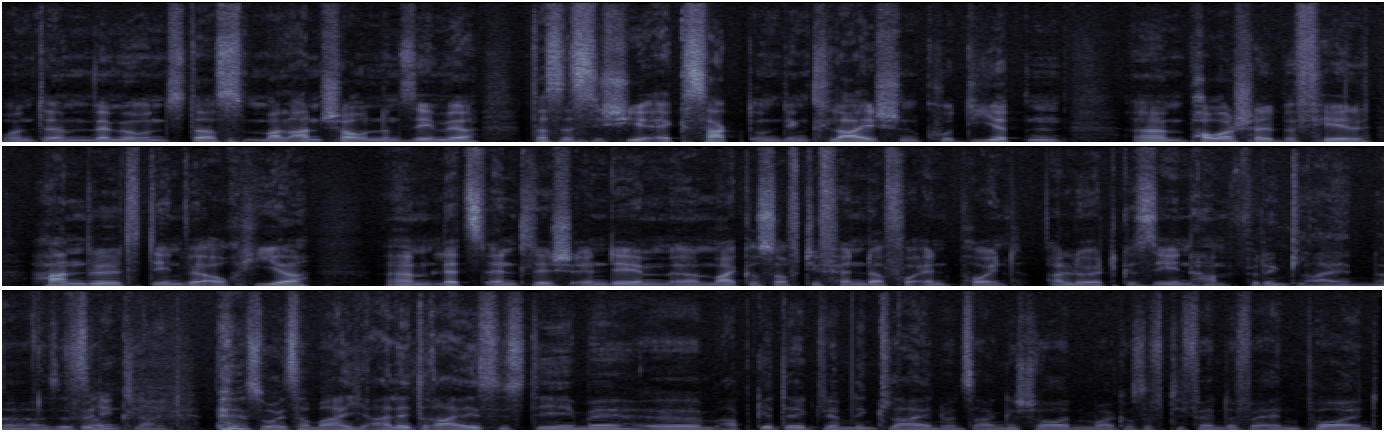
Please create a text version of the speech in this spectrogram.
Und ähm, wenn wir uns das mal anschauen, dann sehen wir, dass es sich hier exakt um den gleichen kodierten ähm, PowerShell-Befehl handelt, den wir auch hier ähm, letztendlich in dem äh, Microsoft Defender for Endpoint Alert gesehen haben. Für den Client, ne? Also Für den Client. So, jetzt haben wir eigentlich alle drei Systeme ähm, abgedeckt. Wir haben den Client uns angeschaut, Microsoft Defender for Endpoint.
